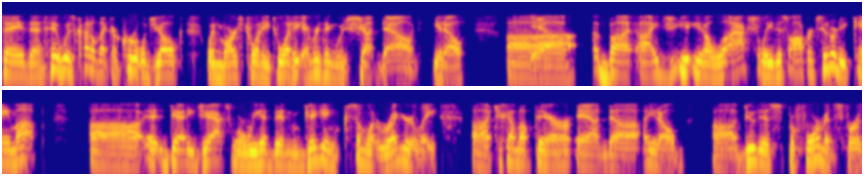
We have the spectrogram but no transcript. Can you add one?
say that it was kind of like a cruel joke when March 2020 everything was shut down, you know. Uh, yeah. But I, you know, well, actually, this opportunity came up uh, at Daddy Jack's where we had been gigging somewhat regularly uh, to come up there and, uh, you know, uh, do this performance for a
